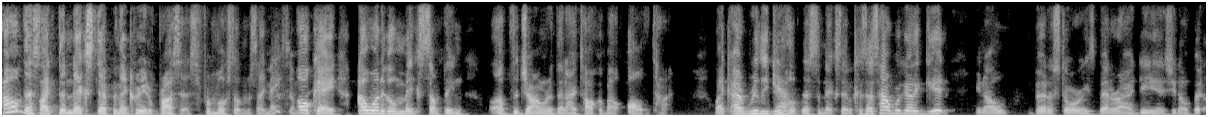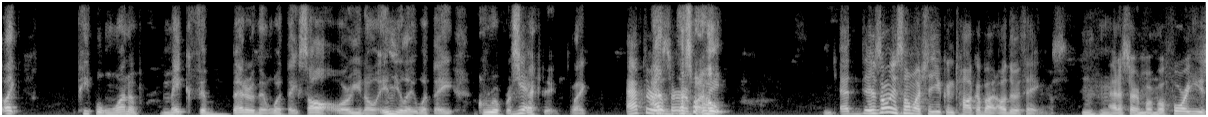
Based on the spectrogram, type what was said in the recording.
I hope that's like the next step in that creative process for most of them. It's like, Make some okay, I want to go make something of the genre that I talk about all the time. Like I really do Yeah. hope that's the next step because that's how we're gonna get, you know, better stories, better ideas, you know, but like people want to make them better than what they saw or you know emulate what they grew up Yeah. respecting like after I- a certain that's what I point, uh, there's only so much that you can talk about other things mhm, at a certain point mhm. before you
